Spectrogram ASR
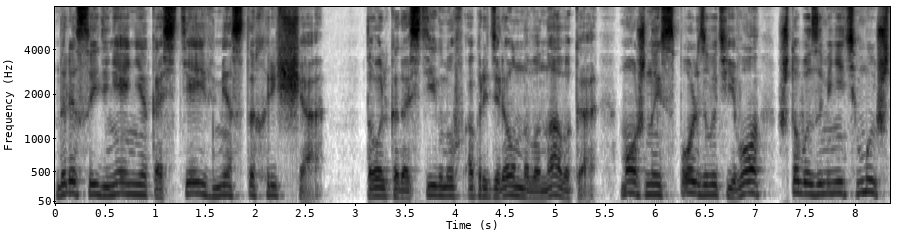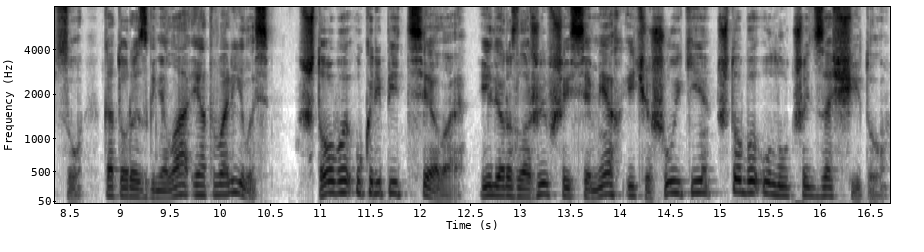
для соединения костей вместо хряща. Только достигнув определенного навыка, можно использовать его, чтобы заменить мышцу, которая сгнила и отвалилась, чтобы укрепить тело, или разложившийся мех и чешуйки, чтобы улучшить защиту.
